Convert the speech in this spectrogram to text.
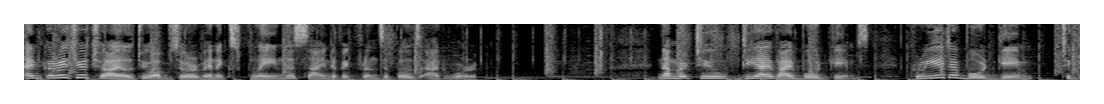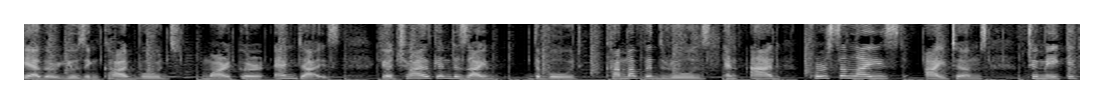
Encourage your child to observe and explain the scientific principles at work. Number two, DIY board games. Create a board game together using cardboards, marker, and dice. Your child can design the board, come up with rules, and add personalized items to make it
